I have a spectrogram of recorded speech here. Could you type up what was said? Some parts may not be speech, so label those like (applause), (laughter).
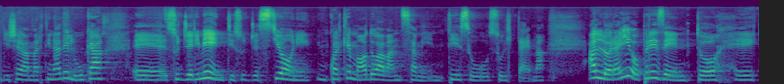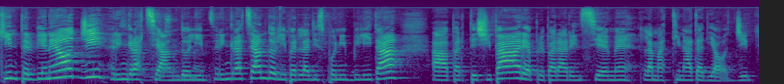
diceva Martina De Luca, eh, suggerimenti, suggestioni, in qualche modo avanzamenti su, sul tema. Allora, io presento eh, chi interviene oggi ringraziandoli, ringraziandoli per la disponibilità a partecipare, a preparare insieme la mattinata di oggi.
